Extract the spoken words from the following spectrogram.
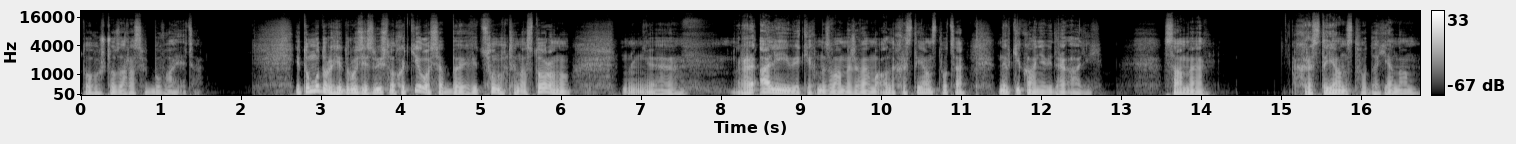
того, що зараз відбувається. І тому, дорогі друзі, звісно, хотілося б відсунути на сторону е, реалії, в яких ми з вами живемо, але християнство це не втікання від реалій. Саме християнство дає нам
